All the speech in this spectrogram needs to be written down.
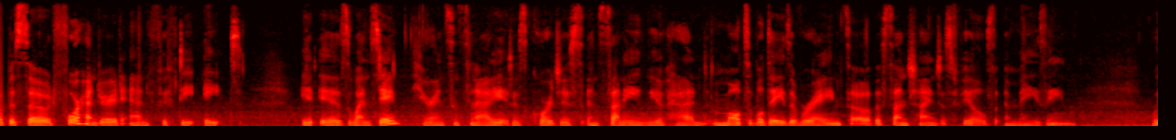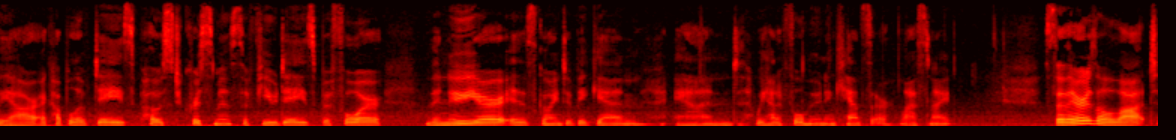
Episode 458. It is Wednesday here in Cincinnati. It is gorgeous and sunny. We have had multiple days of rain, so the sunshine just feels amazing. We are a couple of days post Christmas, a few days before the new year is going to begin, and we had a full moon in Cancer last night. So there is a lot,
